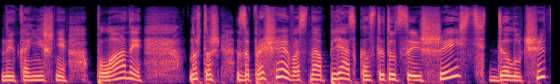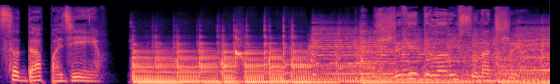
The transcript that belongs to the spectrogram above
ну і канешне, планы. Ну што ж, запрашаю вас на пляц канстытуцыі 6 далучыцца да падзеі. Жыве Беларусь уначы.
